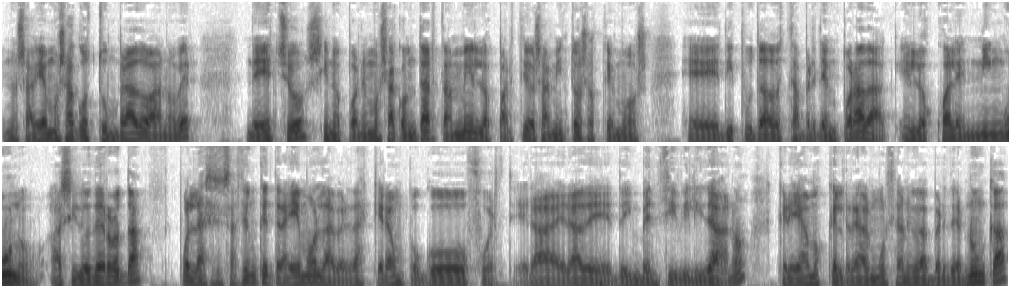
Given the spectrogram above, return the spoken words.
nos, habíamos acostumbrado a no ver. De hecho, si nos ponemos a contar también los partidos amistosos que hemos eh, disputado esta pretemporada, en los cuales ninguno ha sido derrota, pues la sensación que traíamos, la verdad es que era un poco fuerte, era, era de, invencibilidad, ¿no? Creíamos que el Real Murcia no iba a perder nunca,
